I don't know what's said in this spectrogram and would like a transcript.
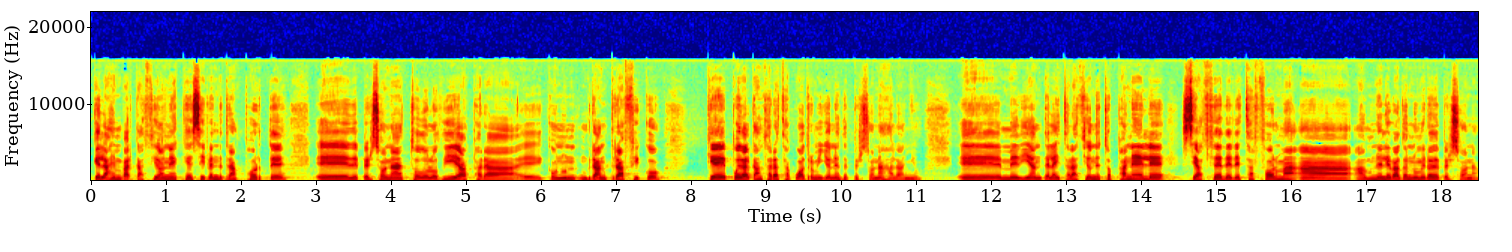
que las embarcaciones que sirven de transporte de personas todos los días con un gran tráfico que puede alcanzar hasta 4 millones de personas al año? mediante la instalación de estos paneles se accede de esta forma a un elevado número de personas.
